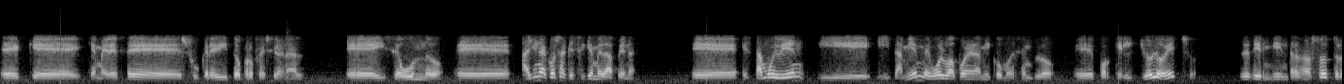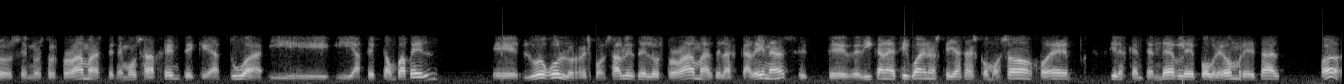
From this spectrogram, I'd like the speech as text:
eh, que, que merece su crédito profesional. Eh, y segundo, eh, hay una cosa que sí que me da pena. Eh, está muy bien y, y también me vuelvo a poner a mí como ejemplo, eh, porque yo lo he hecho. Es decir, mientras nosotros en nuestros programas tenemos a gente que actúa y, y acepta un papel, eh, luego los responsables de los programas, de las cadenas, se, se dedican a decir, bueno, es que ya sabes cómo son, joder, tienes que entenderle, pobre hombre, tal. Bueno,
